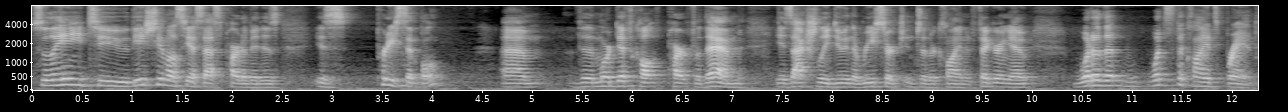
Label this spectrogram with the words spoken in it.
So they need to, the HTML, CSS part of it is, is pretty simple. Um, the more difficult part for them is actually doing the research into their client and figuring out what are the what's the client's brand?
